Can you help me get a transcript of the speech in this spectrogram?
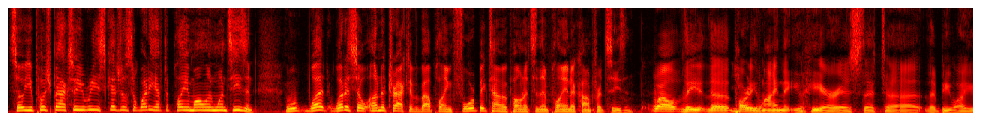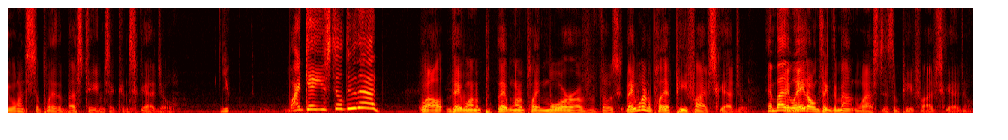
So you push back, so you reschedule. So why do you have to play them all in one season? What what is so unattractive about playing four big time opponents and then playing a conference season? Well, the the party line that you hear is that uh, that BYU wants to play the best teams it can schedule. You Why can't you still do that? Well, they want to they want to play more of those. They want to play a P five schedule. And by the way- they don't think the Mountain West is a P five schedule.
